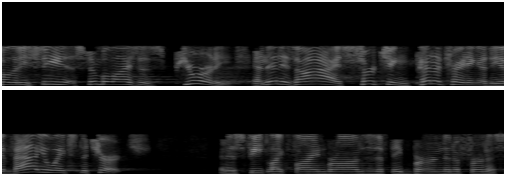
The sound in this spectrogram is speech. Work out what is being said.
so that he see, symbolizes purity, and then his eyes searching, penetrating as he evaluates the church. And his feet like fine bronze as if they burned in a furnace.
